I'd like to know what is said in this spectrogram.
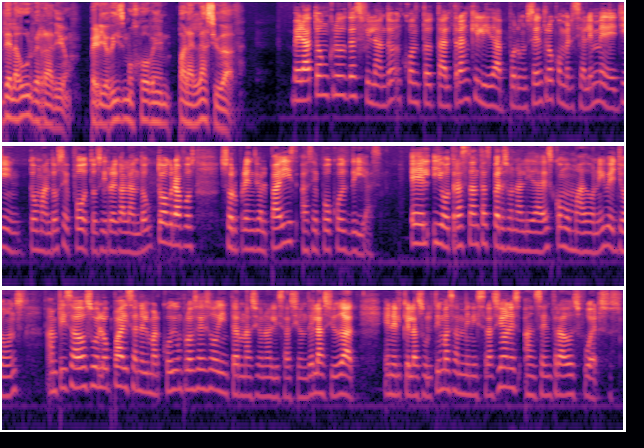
De la Urbe Radio, periodismo joven para la ciudad. Ver a Tom Cruise desfilando con total tranquilidad por un centro comercial en Medellín, tomándose fotos y regalando autógrafos, sorprendió al país hace pocos días. Él y otras tantas personalidades como Madonna y Beyoncé han pisado suelo paisa en el marco de un proceso de internacionalización de la ciudad, en el que las últimas administraciones han centrado esfuerzos.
